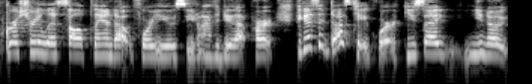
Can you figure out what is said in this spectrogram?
grocery lists all planned out for you. So you don't have to do that part because it does take work. You said, you know,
